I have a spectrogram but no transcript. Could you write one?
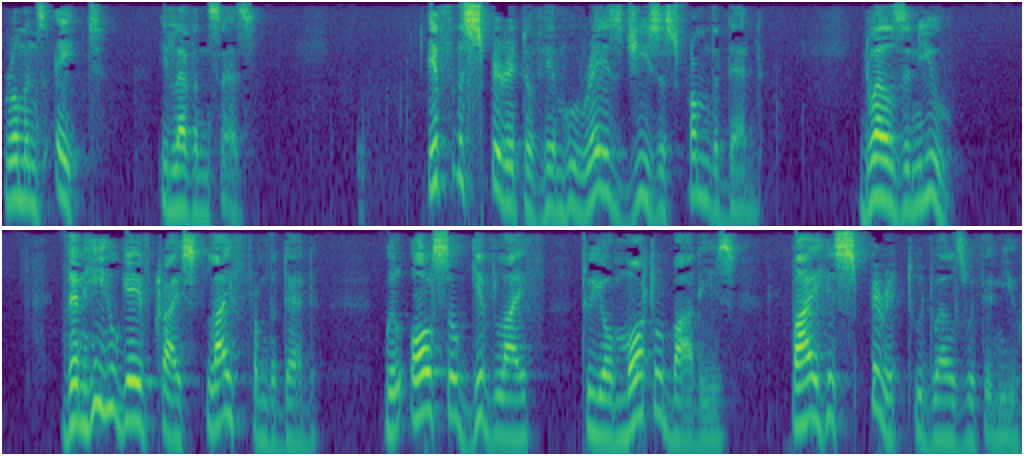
Romans 8:11 says, If the spirit of him who raised Jesus from the dead dwells in you, then he who gave Christ life from the dead will also give life to your mortal bodies by his Spirit who dwells within you.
